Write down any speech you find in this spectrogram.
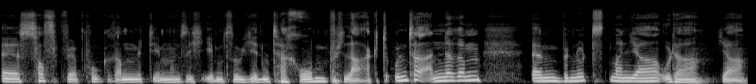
äh, Softwareprogrammen, mit denen man sich eben so jeden Tag rumplagt. Unter anderem ähm, benutzt man ja, oder ja,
